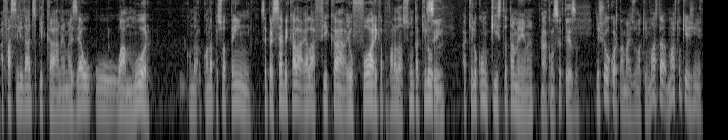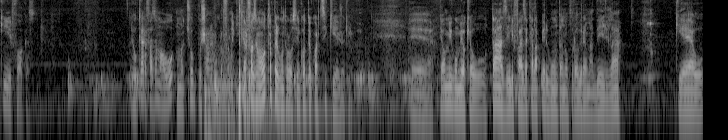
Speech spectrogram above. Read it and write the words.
a facilidade de explicar, né? Mas é o, o, o amor. Quando a, quando a pessoa tem. Você percebe que ela, ela fica eufórica para falar do assunto, aquilo, Sim. aquilo conquista também, né? Ah, com certeza. Deixa eu cortar mais um aqui. Mostra, mostra o queijinho aqui, Focas. Eu quero fazer uma, uma. Deixa eu puxar meu microfone aqui. Quero fazer uma outra pergunta para você enquanto eu corto esse queijo aqui. É, tem um amigo meu que é o Taz, ele faz aquela pergunta no programa dele lá, que é o,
